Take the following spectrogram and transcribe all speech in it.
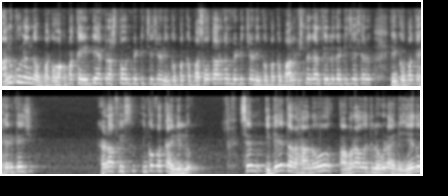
అనుకూలంగా ఒక ఒక పక్క ఎన్టీఆర్ ట్రస్ట్ భవన్ పెట్టించేశాడు ఇంకో పక్క బసవతారకం పెట్టించాడు ఇంకో పక్క బాలకృష్ణ గారి ఇల్లు కట్టించేశారు ఇంకో పక్క హెరిటేజ్ హెడ్ ఆఫీస్ ఇంకో పక్క ఆయన ఇల్లు. సేమ్ ఇదే తరహాలో అమరావతిలో కూడా ఆయన ఏదో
